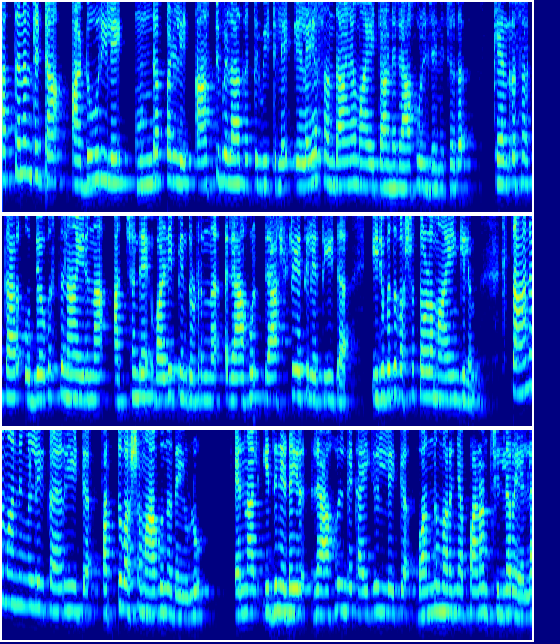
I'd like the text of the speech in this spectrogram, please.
പത്തനംതിട്ട അടൂരിലെ മുണ്ടപ്പള്ളി ആറ്റുവിളാകത്ത് വീട്ടിലെ ഇളയ സന്താനമായിട്ടാണ് രാഹുൽ ജനിച്ചത്. കേന്ദ്ര സർക്കാർ ഉദ്യോഗസ്ഥനായിരുന്ന അച്ഛന്റെ വഴി പിന്തുടർന്ന് രാഹുൽ രാഷ്ട്രീയത്തിലെത്തിയിട്ട് ഇരുപത് വർഷത്തോളമായെങ്കിലും സ്ഥാനമാനങ്ങളിലേക്ക് കയറിയിട്ട് പത്തു വർഷമാകുന്നതേയുള്ളൂ. എന്നാൽ ഇതിനിടയിൽ രാഹുലിന്റെ കൈകളിലേക്ക് വന്നുമറിഞ്ഞ പണം ചില്ലറയല്ല.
